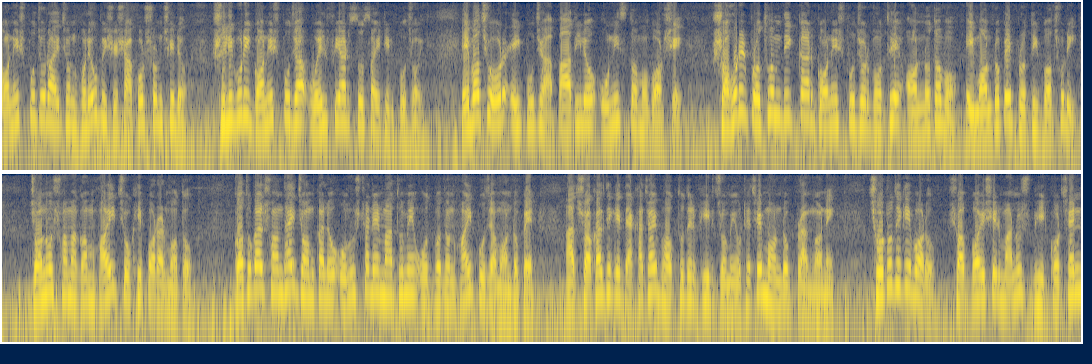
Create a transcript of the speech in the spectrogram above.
গণেশ পুজোর আয়োজন হলেও বিশেষ আকর্ষণ ছিল শিলিগুড়ি গণেশ পূজা ওয়েলফেয়ার সোসাইটির পুজোয়। এবছর এই পূজা পা দিল উনিশতম বর্ষে। শহরের প্রথম দিককার গণেশ পুজোর মধ্যে অন্যতম এই মণ্ডপে প্রতি বছরই জনসমাগম হয় চোখে পড়ার মতো। গতকাল সন্ধ্যায় জমকালো অনুষ্ঠানের মাধ্যমে উদ্বোধন হয় পূজা মণ্ডপের। আজ সকাল থেকে দেখা যায় ভক্তদের ভিড় জমে উঠেছে মণ্ডপ প্রাঙ্গণে। ছোট থেকে বড়, সব বয়সের মানুষ ভিড় করছেন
